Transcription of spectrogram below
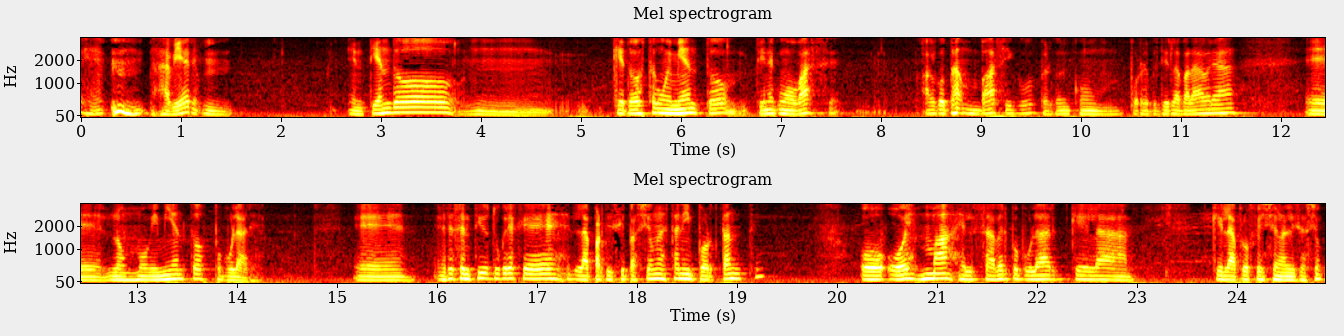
Eh, Javier, mm, entiendo mm, que todo este movimiento tiene como base algo tan básico, perdón por repetir la palabra, eh, los movimientos populares. Eh, en este sentido, ¿tú crees que la participación es tan importante o, es más el saber popular que la que la profesionalización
